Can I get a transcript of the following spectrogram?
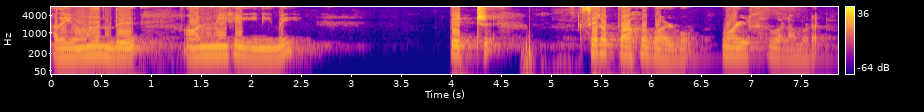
அதை உணர்ந்து ஆன்மீக இனிமை பெற்று சிறப்பாக வாழ்வோம். வாழ்க வளமுடன்.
